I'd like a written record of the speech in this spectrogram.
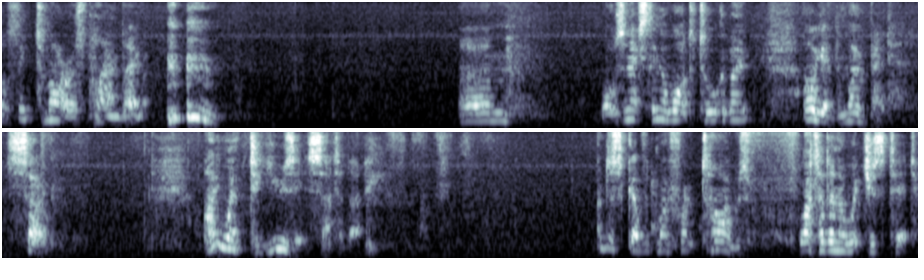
So I think tomorrow's planned out. um, what was the next thing I wanted to talk about? Oh yeah, the moped. So, I went to use it Saturday and discovered my front tyre was flatter than a witch's tit.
